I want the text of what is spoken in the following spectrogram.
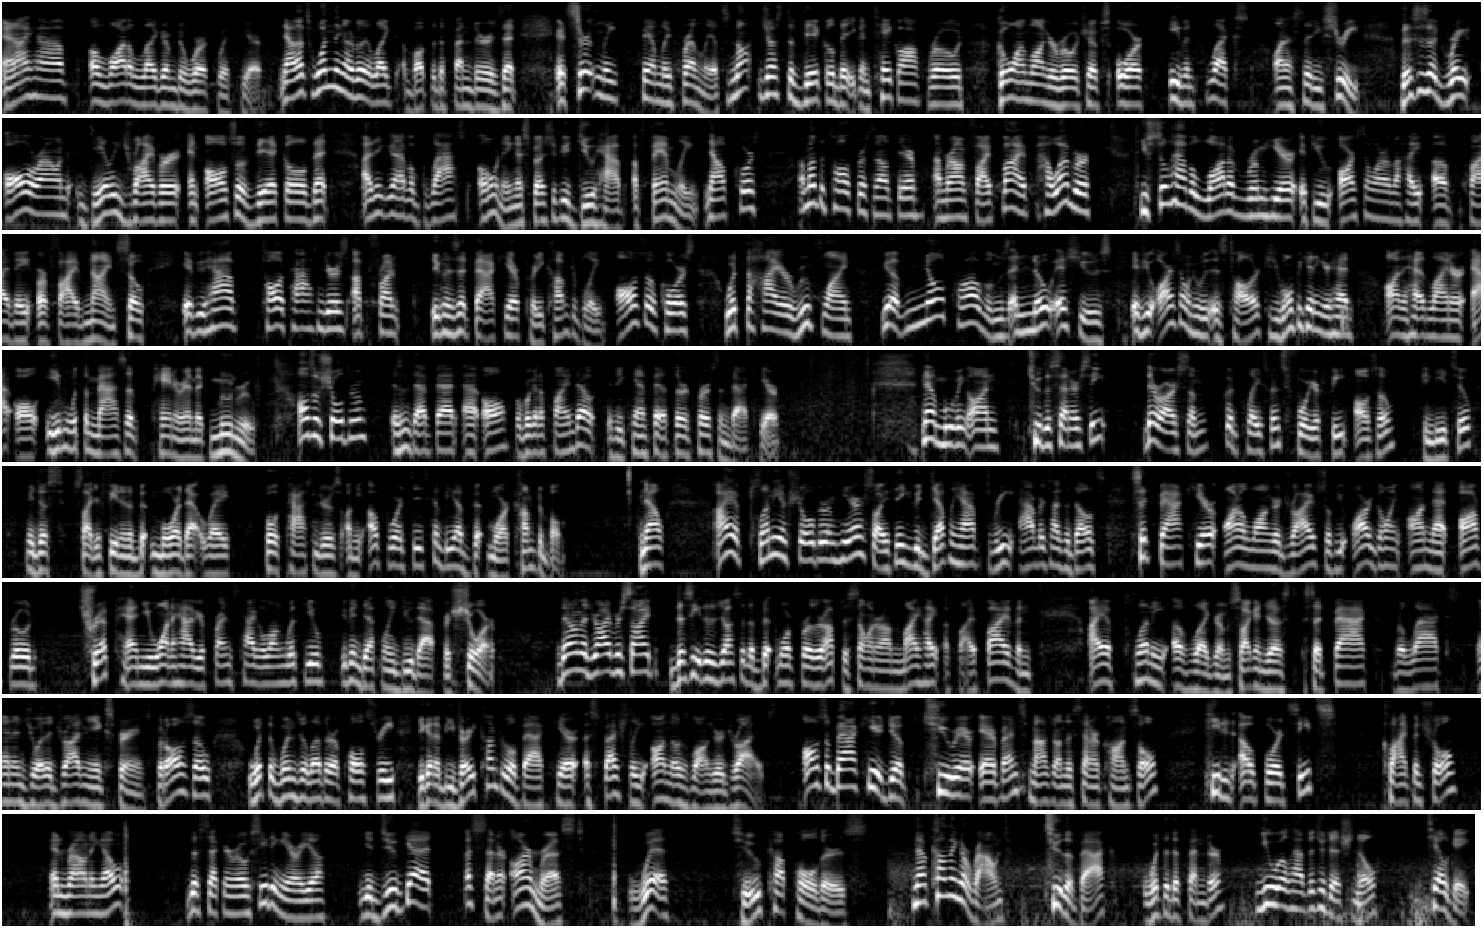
and I have a lot of legroom to work with here. Now, that's one thing I really like about the Defender is that it's certainly family friendly. It's not just a vehicle that you can take off road, go on longer road trips, or even flex on a city street. This is a great all around daily driver and also a vehicle that I think you're gonna have a blast owning, especially if you do have a family. Now, of course, I'm not the tallest person out there. I'm around 5'5. However, you still have a lot of room here if you are somewhere on the height of 5'8 or 5'9. So if you have taller passengers up front, you can sit back here pretty comfortably. Also, of course, with the higher roof line, you have no problems and no issues if you are someone who is taller because you won't be hitting your head on the headliner at all, even with the massive panoramic moonroof. Also, shoulder room isn't that bad at all, but we're going to find out if you can't fit a third person back here. Now, moving on to the center seat, there are some good placements for your feet also, if you need to. You can just slide your feet in a bit more that way both passengers on the outboard seats can be a bit more comfortable. Now, I have plenty of shoulder room here, so I think you could definitely have three average sized adults sit back here on a longer drive. So if you are going on that off road trip and you want to have your friends tag along with you, you can definitely do that for sure. Then on the driver's side, the seat is adjusted a bit more further up to someone around my height of 5'5 and I have plenty of legroom, so I can just sit back, relax, and enjoy the driving experience. But also, with the Windsor leather upholstery, you're to be very comfortable back here, especially on those longer drives. Also back here, you have two rear air vents mounted on the center console, heated outboard seats, climate control, and rounding out the second row seating area, you do get a center armrest with two cup holders. Now coming around to the back, with the Defender, you will have the traditional tailgate.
